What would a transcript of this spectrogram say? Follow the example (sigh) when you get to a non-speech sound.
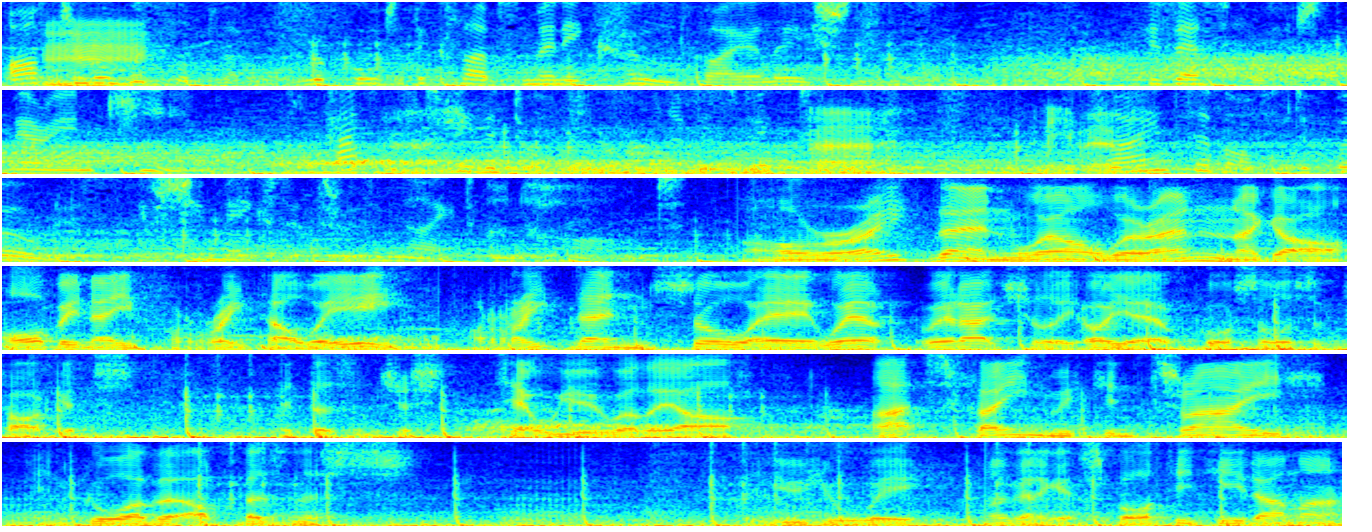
after a whistleblower reported the club's many code violations. His escort, Marion Keene, happens to be the daughter of one of his victims. the clients have offered a bonus if she makes it through the night unharmed. Alright then, well we're in. I got a hobby knife right away. Right then, so uh, where, where actually? Oh yeah, of course, elusive targets. It doesn't just tell you where they are. That's fine, we can try and go about our business the usual way. I'm not gonna get spotted here, am I?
